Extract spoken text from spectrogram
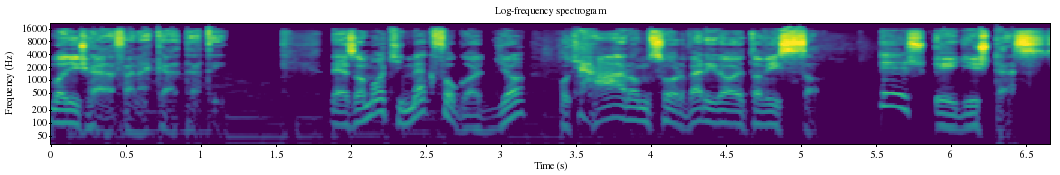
vagyis elfenekelteti. De ez a Matyi megfogadja, hogy háromszor veri rajta vissza. És így is tesz.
